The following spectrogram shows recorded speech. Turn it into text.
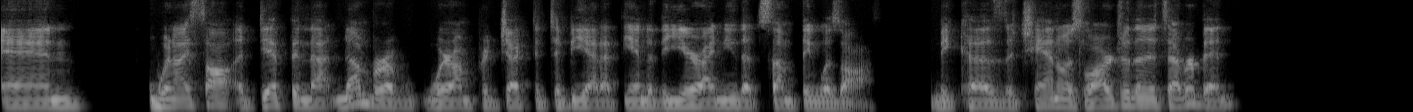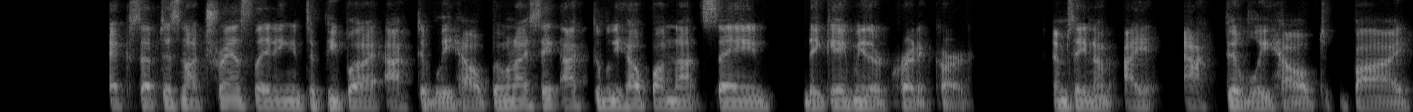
And when I saw a dip in that number of where I'm projected to be at at the end of the year, I knew that something was off because the channel is larger than it's ever been, except it's not translating into people that I actively help. And when I say actively help, I'm not saying they gave me their credit card. I'm saying I actively helped by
